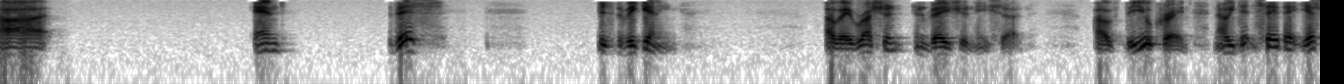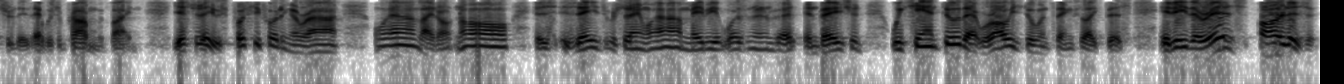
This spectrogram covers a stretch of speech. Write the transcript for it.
uh, and this is the beginning of a Russian invasion, he said of the Ukraine. Now, he didn't say that yesterday. That was the problem with Biden. Yesterday, he was pussyfooting around. Well, I don't know. His, his aides were saying, well, maybe it wasn't an inv- invasion. We can't do that. We're always doing things like this. It either is or it isn't.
